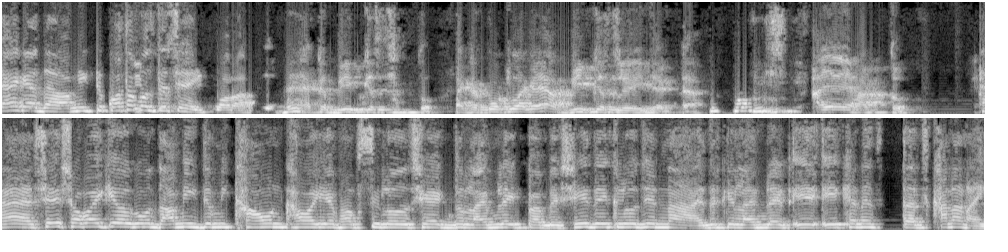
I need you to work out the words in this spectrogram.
জায়গা দাও আমি একটু কথা বলতে চাই। হ্যাঁ একটা ব্রিফ কেস থাকতো একটা কোট লাগায় ব্রিফ কেস লয়ে একটা। আয় আয় হাঁটতো। হ্যাঁ সে সবাইকে ওরকম দামি দামি খাওন খাওয়াইয়া ভাবছিল সে একদম লাইমলাইট পাবে। সে দেখল যে না এদেরকে লাইমলাইট এখানে তার খানা নাই।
